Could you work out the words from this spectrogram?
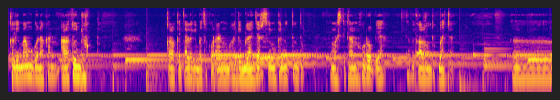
Kelima menggunakan alat tunjuk. Kalau kita lagi baca Quran lagi belajar sih mungkin itu untuk memastikan huruf ya. Tapi kalau untuk baca eh,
